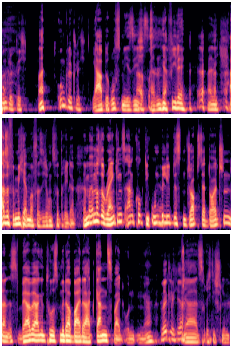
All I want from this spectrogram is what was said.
Unglücklich. Was? Unglücklich? Ja, berufsmäßig. Ach so. Also ja viele. Also für mich ja immer Versicherungsvertreter. Wenn man immer so Rankings anguckt, die unbeliebtesten Jobs der Deutschen, dann ist Werbeagentursmitarbeiter halt ganz weit unten. Ja, Wirklich, ja? ja ist richtig schlimm.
